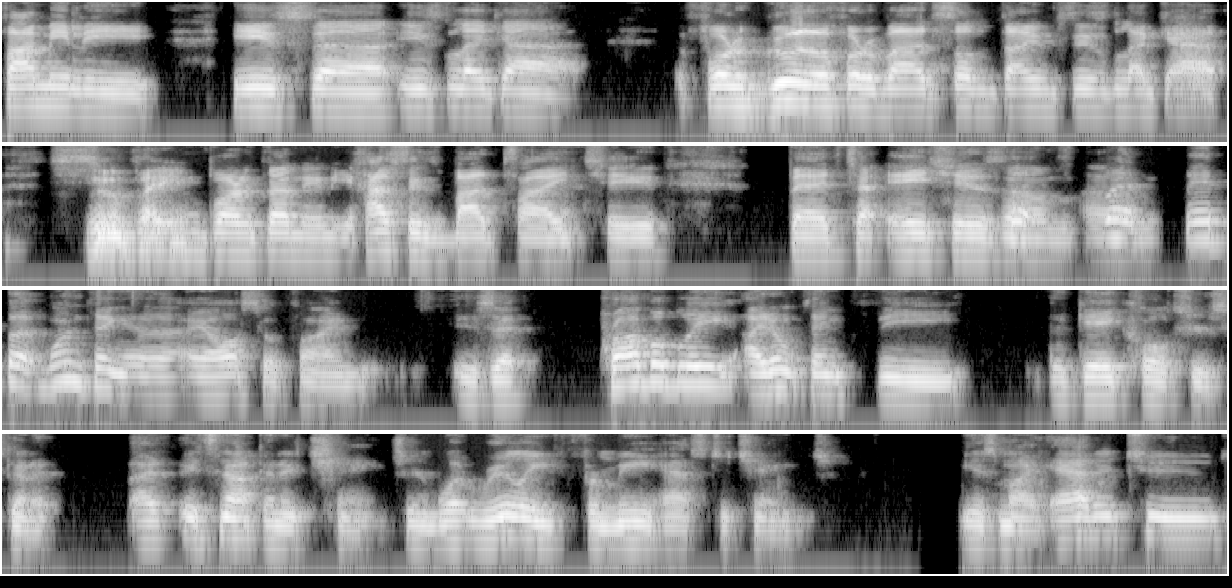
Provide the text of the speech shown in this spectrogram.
family is uh, is like a for good or for bad. Sometimes it's like a super important, and it has its bad side too. But uh, ageism. But, um, but, but one thing I also find is that probably I don't think the the gay culture is going to. It's not going to change, and what really for me has to change is my attitude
